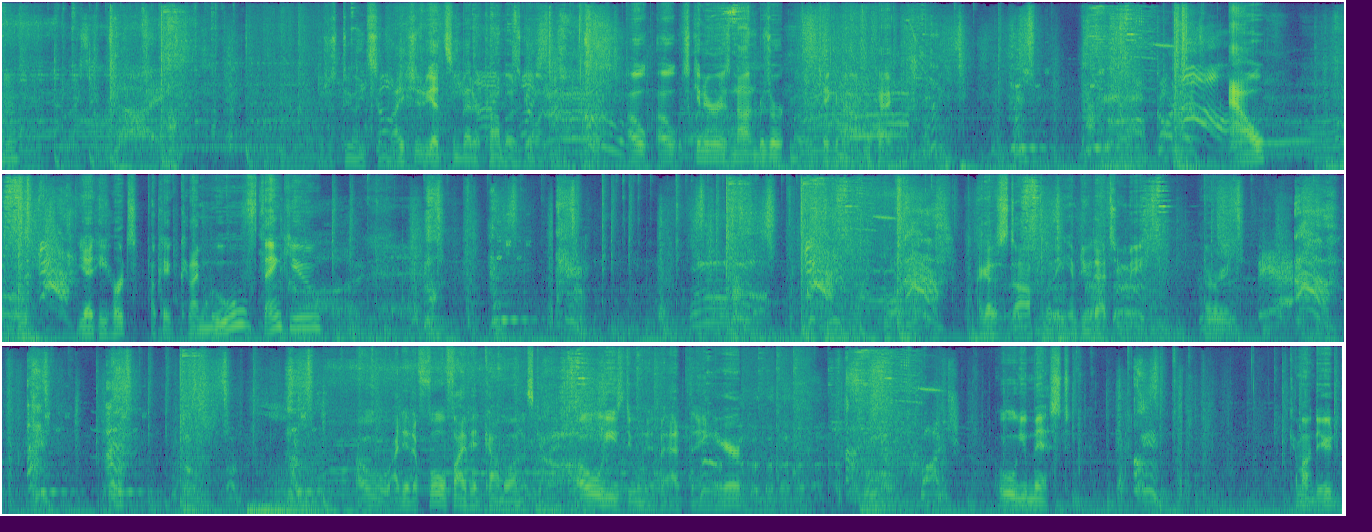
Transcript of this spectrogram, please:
Hmm. We're just doing some... I should get some better combos going. Oh, oh, Skinner is not in Berserk mode. Take him out. Okay. Ow. Yet he hurts. Okay, can I move? Thank you. I gotta stop letting him do that to me. Alright. Oh, I did a full five hit combo on this guy. Oh, he's doing a bad thing here. Oh, you missed. Come on, dude.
